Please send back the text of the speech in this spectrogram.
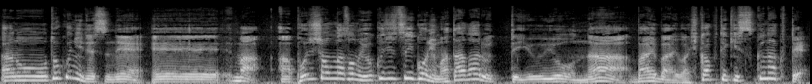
あの、特にですね、えー、まあ、ポジションがその翌日以降にまたがるっていうような売買は比較的少なくて、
